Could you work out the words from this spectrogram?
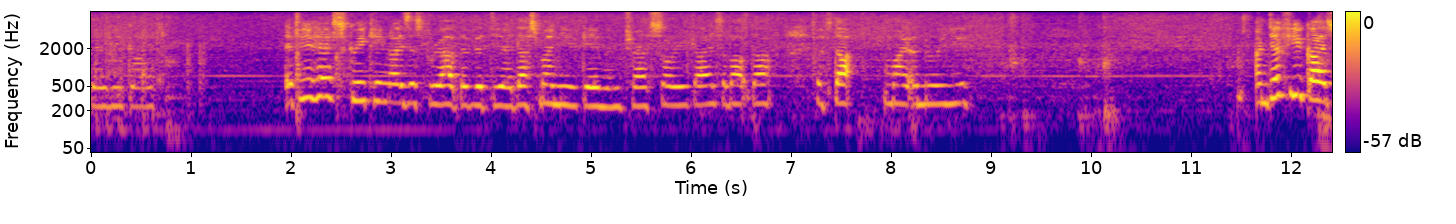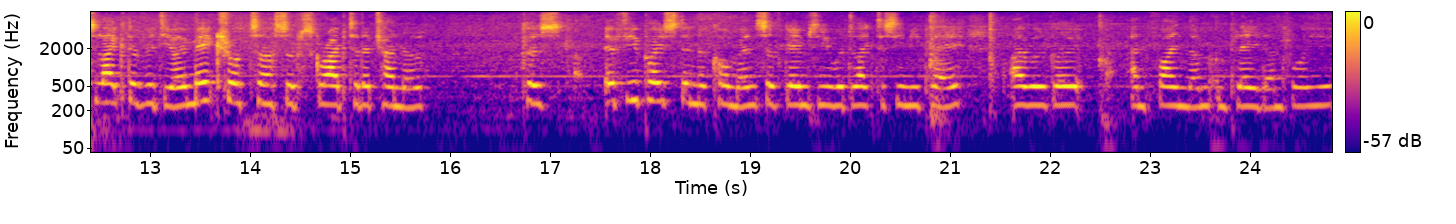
there we go. If you hear squeaking noises throughout the video, that's my new gaming chair. Sorry guys about that, if that might annoy you. And if you guys like the video, make sure to subscribe to the channel. Because if you post in the comments of games you would like to see me play, I will go and find them and play them for you.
